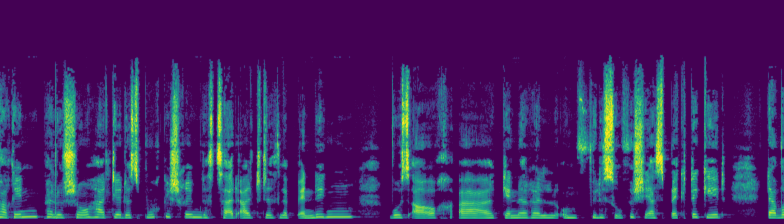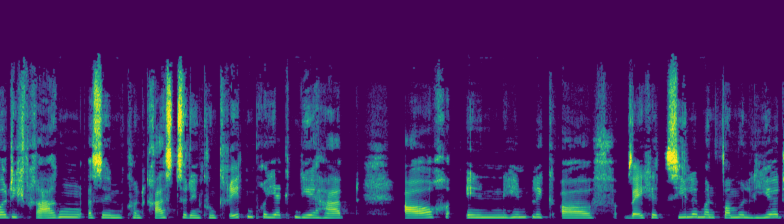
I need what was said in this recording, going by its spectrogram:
Corinne Peluchon hat ja das Buch geschrieben, Das Zeitalter des Lebendigen, wo es auch äh, generell um philosophische Aspekte geht. Da wollte ich fragen, also im Kontrast zu den konkreten Projekten, die ihr habt, auch in Hinblick auf welche Ziele man formuliert,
